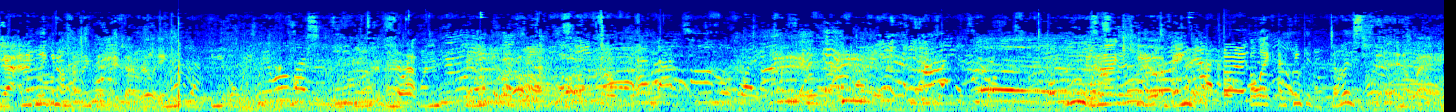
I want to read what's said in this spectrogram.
Yeah, and I feel like you don't have anything like that really. And you always need And that one. And that team was like. Isn't that cute? A bangle. But like, I think it does fit in a way.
